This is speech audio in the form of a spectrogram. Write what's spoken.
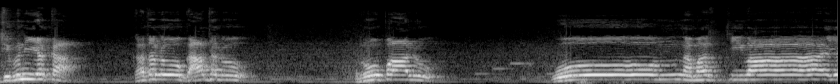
శివుని యొక్క కథలు గాథలు రూపాలు ఓం నమ శివాయ.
